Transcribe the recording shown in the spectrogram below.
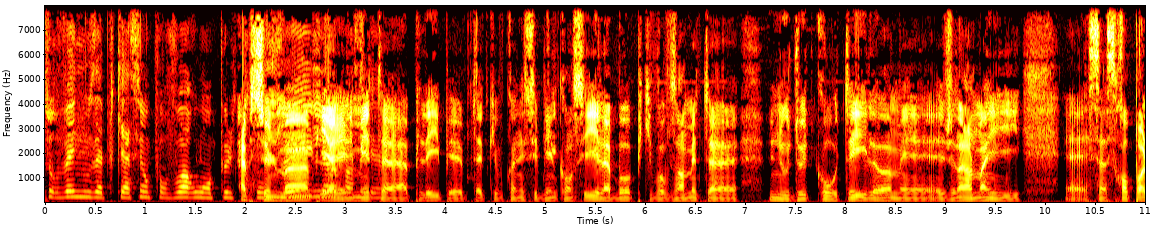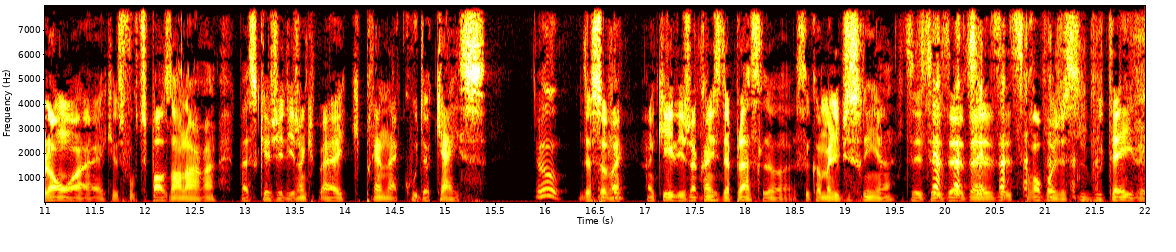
surveille nos applications pour voir où on peut le Absolument. trouver. Puis à la limite, euh, appelez, puis peut-être que vous connaissez bien le conseiller là-bas, puis qu'il va vous en mettre euh, une ou deux de côté, là. Mais généralement, il, euh, ça sera pas long qu'il faut que tu passes dans l'heure, hein, parce que j'ai des gens qui, qui prennent à coup de caisse. Oh, de ce vin. OK, les gens quand ils se déplacent là, c'est comme à l'épicerie hein. Tu tu prends pas juste une bouteille là.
